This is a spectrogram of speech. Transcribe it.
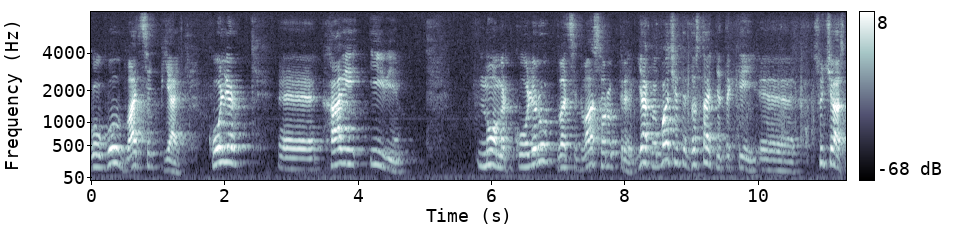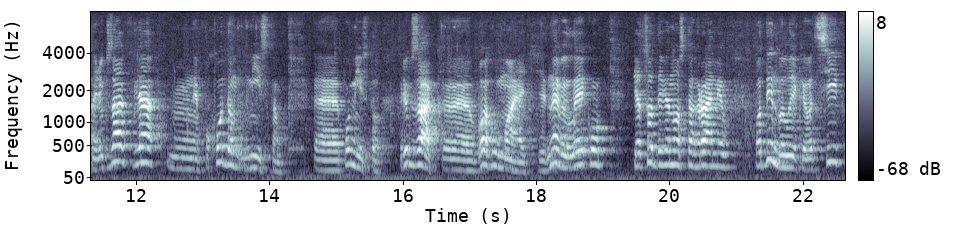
GoGo 25. Колір е, Heavy Eevee. Номер кольору 2243. Як ви бачите, достатньо такий е, сучасний рюкзак для м, походу містом, е, по місту. Рюкзак е, вагу має невелику 590 грамів, один великий отсік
